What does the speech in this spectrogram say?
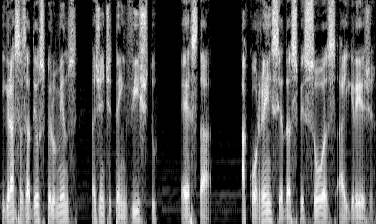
e graças a Deus, pelo menos, a gente tem visto esta acorrência das pessoas à igreja.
